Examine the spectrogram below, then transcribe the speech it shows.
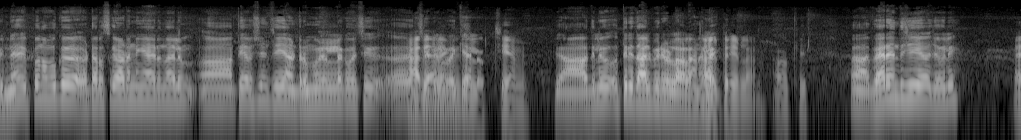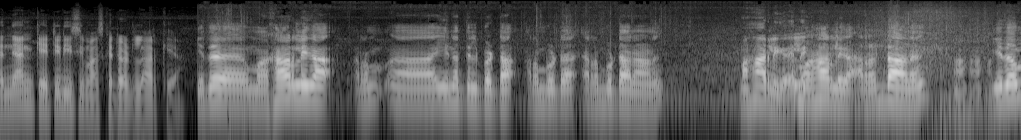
പിന്നെ ഇപ്പൊ നമുക്ക് ടെറസ് ഗാർഡനിങ് ആയിരുന്നാലും അത്യാവശ്യം ചെയ്യാം. ഡ്രമ്മുകളിലൊക്കെ വെച്ച് വെക്കാമല്ലോ ചെയ്യാൻ അതിൽ ഒത്തിരി താല്പര്യമുള്ള ആളാണ് അല്ലേ? താല്പര്യമുള്ളതാണ്. ഓക്കെ. വേറെ എന്ത് ചെയ്യുക ജോലി? ഞാൻ K T D C Mascot ഹോട്ടലിൽ വർക്ക് ചെയ്യാം. ഇത് മഹാർലിക ഇനത്തിൽപ്പെട്ട റംബുട്ട റംബുട്ടാനാണ്. മഹാർലിക അല്ലേ? മഹാർലിക റെഡാണ്. ഇതും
